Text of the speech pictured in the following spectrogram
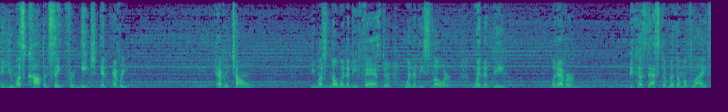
And you must compensate for each and every every tone. You must know when to be faster, when to be slower, when to be whatever. Because that's the rhythm of life.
